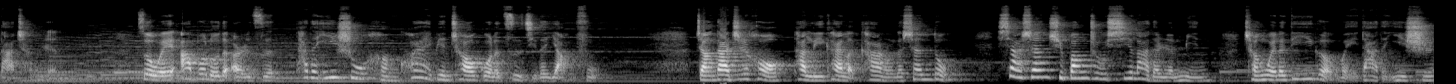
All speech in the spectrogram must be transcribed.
大成人。作为阿波罗的儿子，他的医术很快便超过了自己的养父。长大之后，他离开了喀戎的山洞，下山去帮助希腊的人民，成为了第一个伟大的医师。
